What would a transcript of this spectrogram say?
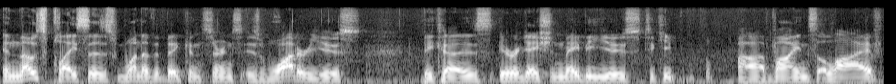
in those places, one of the big concerns is water use because irrigation may be used to keep uh, vines alive,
